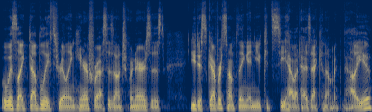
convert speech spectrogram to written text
What was like doubly thrilling here for us as entrepreneurs is you discover something and you could see how it has economic value.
